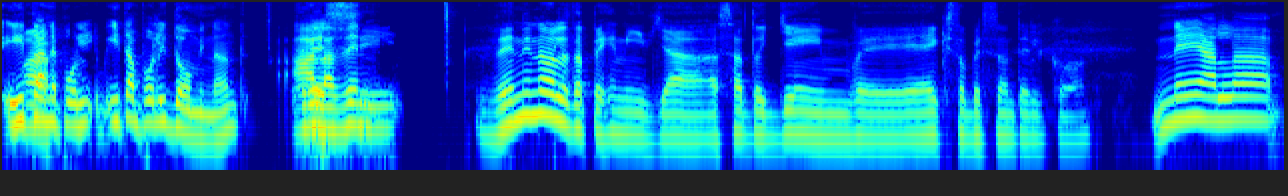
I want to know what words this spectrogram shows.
Ήταν, πολύ, ήταν πολύ dominant, αλλά Ρε δεν... εσύ, δεν είναι όλα τα παιχνίδια σαν το Game 6 των περσινών τελικών. Ναι, αλλά...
